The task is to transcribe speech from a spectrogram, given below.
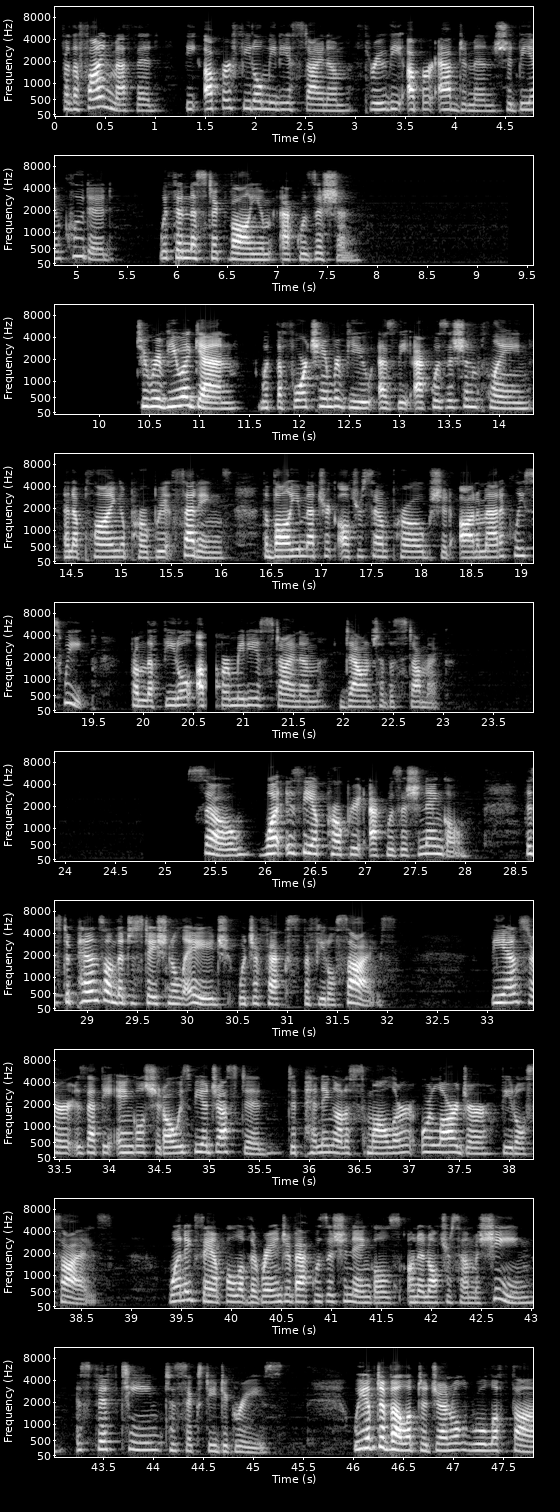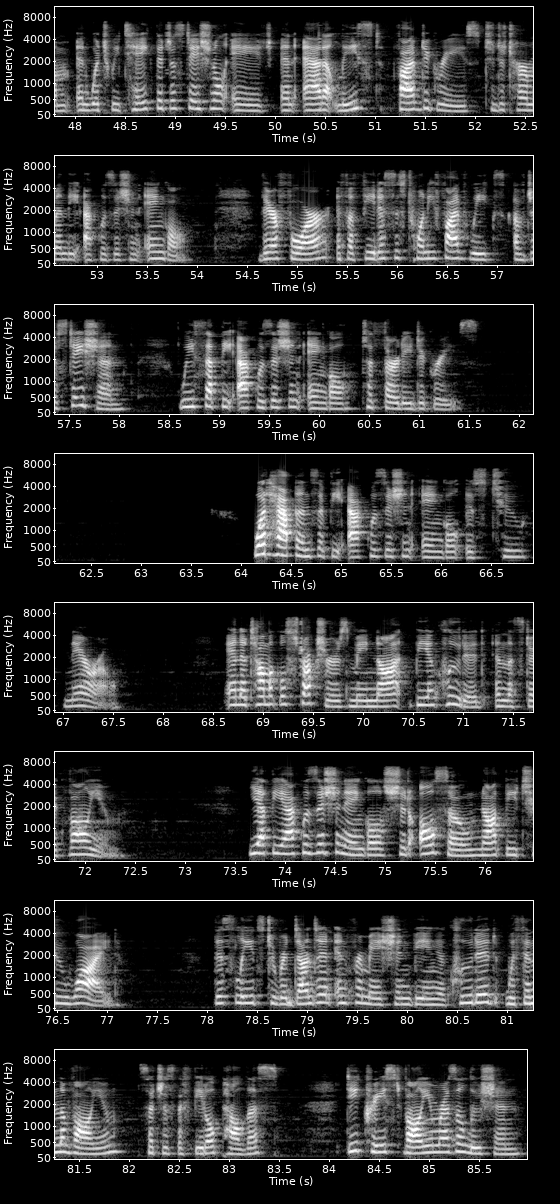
For the fine method, the upper fetal mediastinum through the upper abdomen should be included within the STIC volume acquisition. To review again, with the four-chamber view as the acquisition plane and applying appropriate settings, the volumetric ultrasound probe should automatically sweep from the fetal upper mediastinum down to the stomach. So, what is the appropriate acquisition angle? This depends on the gestational age, which affects the fetal size. The answer is that the angle should always be adjusted depending on a smaller or larger fetal size. One example of the range of acquisition angles on an ultrasound machine is 15 to 60 degrees. We have developed a general rule of thumb in which we take the gestational age and add at least 5 degrees to determine the acquisition angle. Therefore, if a fetus is 25 weeks of gestation, we set the acquisition angle to 30 degrees. What happens if the acquisition angle is too narrow? anatomical structures may not be included in the STIC volume. Yet the acquisition angle should also not be too wide. This leads to redundant information being included within the volume, such as the fetal pelvis, decreased volume resolution,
